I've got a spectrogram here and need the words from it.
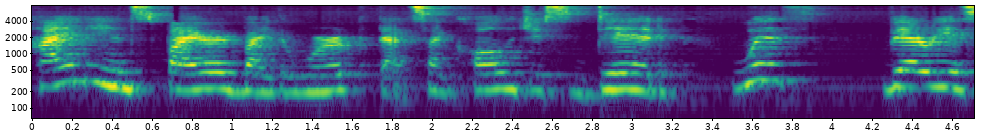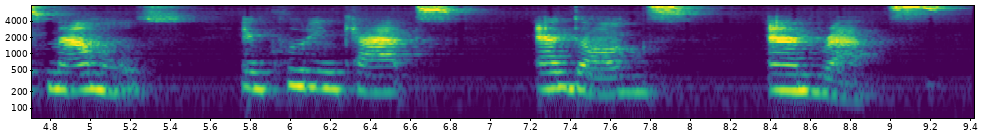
highly inspired by the work that psychologists did with various mammals, including cats and dogs and rats.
